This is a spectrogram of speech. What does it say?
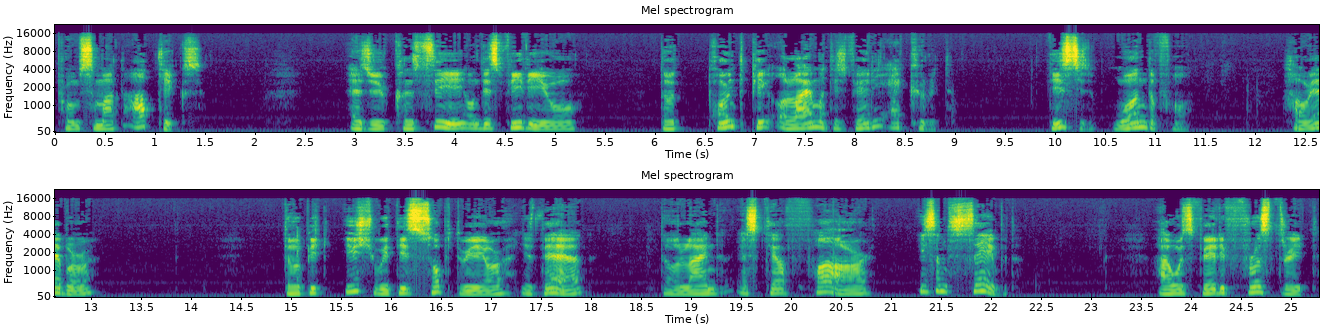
from Smart Optics. As you can see on this video, the point peak alignment is very accurate. This is wonderful. However, the big issue with this software is that the aligned STL file isn't saved. I was very frustrated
